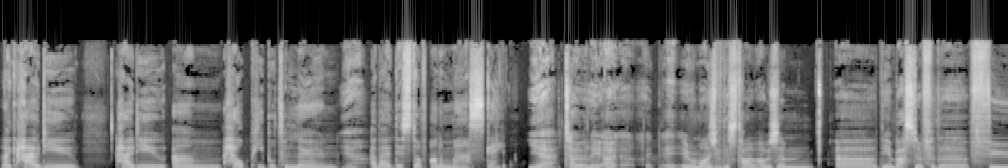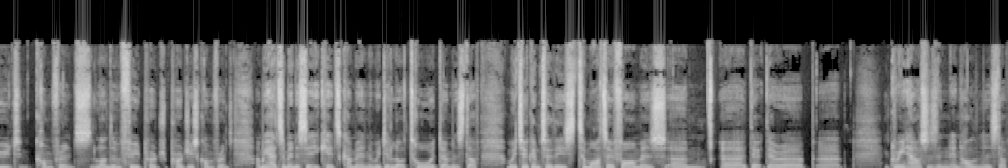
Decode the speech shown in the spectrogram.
Like, how do you? How do you um, help people to learn Yeah. about this stuff on a mass scale? Yeah, totally. I, I, it it reminds me of this time. I was um, uh, the ambassador for the food conference, London Food Pro- Produce Conference, and we had some inner city kids come in, and we did a little tour with them and stuff. we took them to these tomato farmers. Um, uh, there, there are uh, greenhouses in, in Holland and stuff.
